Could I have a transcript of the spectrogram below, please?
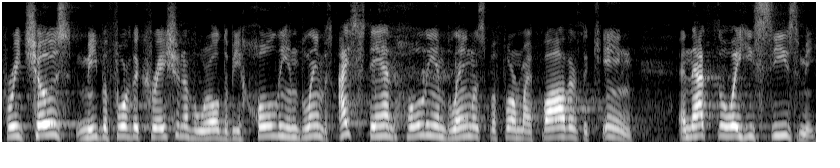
For he chose me before the creation of the world to be holy and blameless. I stand holy and blameless before my Father, the King. And that's the way he sees me.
